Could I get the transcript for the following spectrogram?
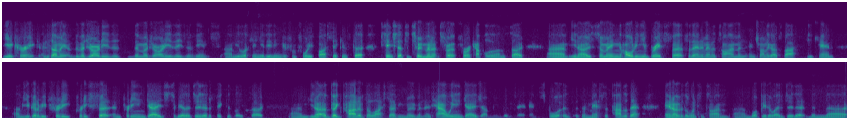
Yeah, correct. And so I mean, the majority of the, the majority of these events, um, you're looking at anywhere from 45 seconds to potentially up to two minutes for for a couple of them. So, um, you know, swimming, holding your breath for, for that amount of time, and, and trying to go as fast as you can. Um, you've got to be pretty pretty fit and pretty engaged to be able to do that effectively. So, um, you know, a big part of the life-saving movement is how we engage our members, and, and sport is, is, a massive part of that. And over the winter time, um, what better way to do that than uh,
